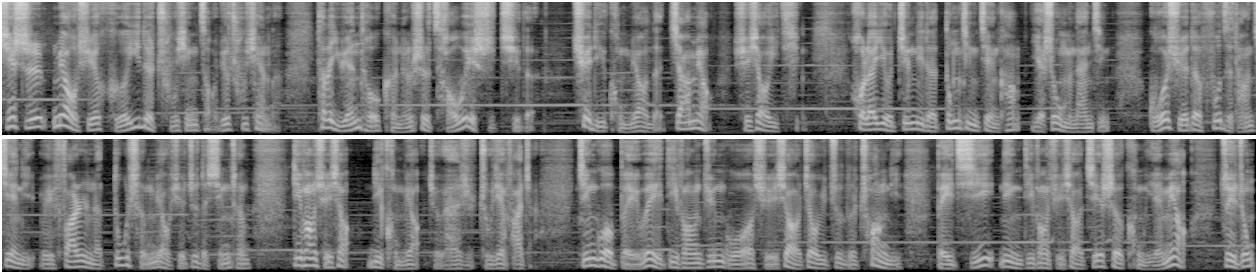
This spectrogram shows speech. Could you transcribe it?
其实庙学合一的雏形早就出现了，它的源头可能是曹魏时期的确立孔庙的家庙学校一体，后来又经历了东晋建康，也是我们南京国学的夫子堂建立，为发轫了都城庙学制的形成，地方学校立孔庙就开始逐渐发展。经过北魏地方军国学校教育制度的创立，北齐令地方学校皆设孔颜庙，最终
